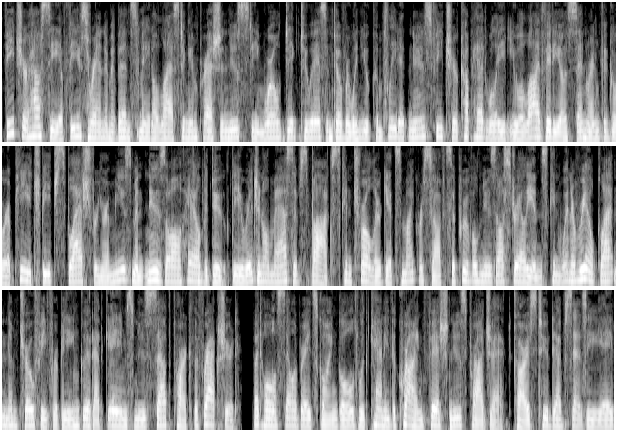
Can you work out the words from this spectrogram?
Feature how Sea of Thieves random events made a lasting impression. News Steam World Dig 2 isn't over when you complete it. News Feature Cuphead will eat you alive. Video Senran Kagura Peach Beach Splash for your amusement. News All Hail the Duke. The original Massive Xbox controller gets Microsoft's approval. News Australians can win a real platinum trophy for being good at games. News South Park The Fractured But Whole celebrates going gold with Kenny the Crying Fish News Project. Cars 2 dev says EA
